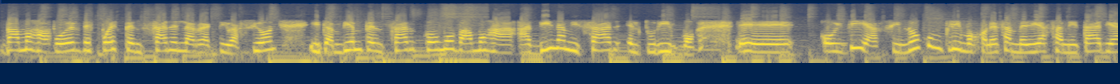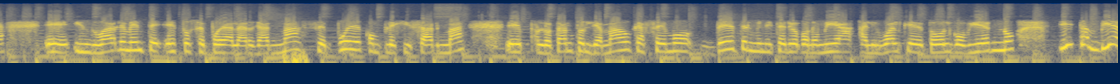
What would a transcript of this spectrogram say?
vamos a poder después pensar en la reactivación y también pensar cómo vamos a, dinamizar el turismo. Eh, hoy día, si no cumplimos con esas medidas sanitarias, eh, indudablemente esto se puede alargar más, se puede complejizar más. Eh, por lo tanto, el llamado que hacemos desde el Ministerio de Economía, al igual que de todo el gobierno, y también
